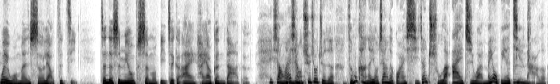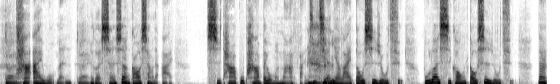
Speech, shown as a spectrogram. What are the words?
为我们舍了自己。真的是没有什么比这个爱还要更大的。想来想去就觉得，怎么可能有这样的关系？但除了爱之外，没有别的解答了。对，他爱我们，对那个神圣高尚的爱，使他不怕被我们麻烦。几千年来都是如此，不论时空都是如此。那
